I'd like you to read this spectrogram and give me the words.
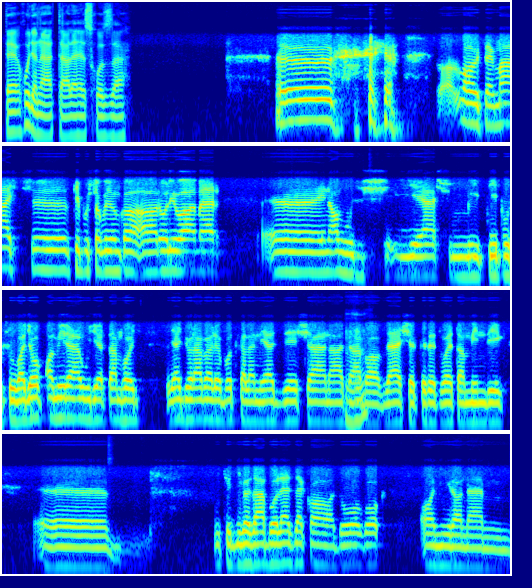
Te hogyan álltál ehhez hozzá? Ö, valószínűleg más típusok vagyunk a, a Rolival, mert én amúgy is ilyesmi típusú vagyok, amire úgy értem, hogy, hogy egy órával előbb ott kell lenni edzésen, általában uh-huh. az első között voltam mindig. Úgyhogy igazából ezek a dolgok annyira nem,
